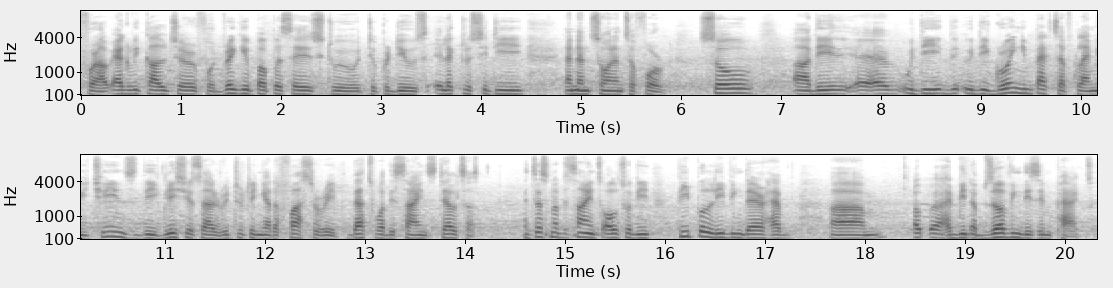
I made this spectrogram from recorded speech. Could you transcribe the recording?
for our agriculture, for drinking purposes, to, to produce electricity, and then so on and so forth. So uh, the, uh, with, the, the, with the growing impacts of climate change, the glaciers are retreating at a faster rate. That's what the science tells us. It's just not the science, also the people living there have, um, uh, have been observing these impacts.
